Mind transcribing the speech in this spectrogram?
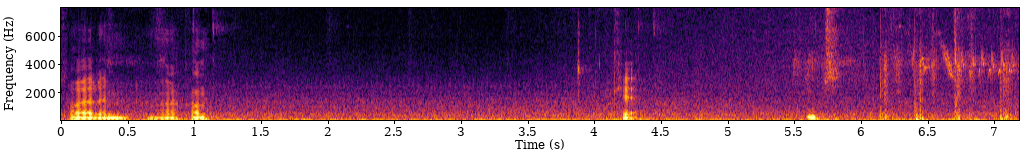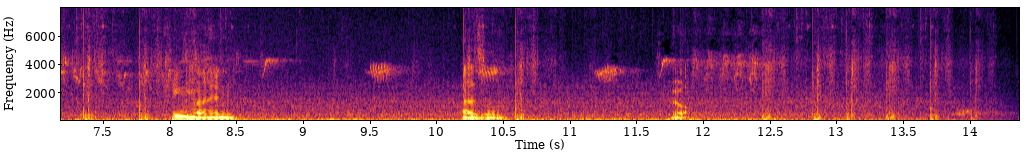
Ja denn? Na komm. Gut. Kriegen wir hin. Also. Ja.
